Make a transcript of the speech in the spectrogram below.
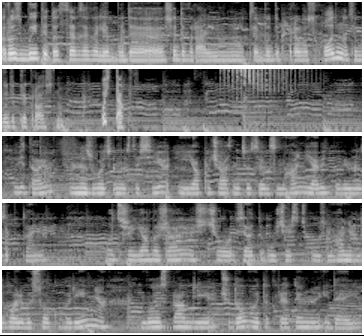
розбити, то це взагалі буде шедеврально. Ну, це буде превосходно, це буде прекрасно. Ось так. Вітаю, мене звуть Анастасія, і як учасниця цих змагань я відповім на запитання. Отже, я вважаю, що взяти участь у змаганнях доволі високого рівня було справді чудовою та креативною ідеєю.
